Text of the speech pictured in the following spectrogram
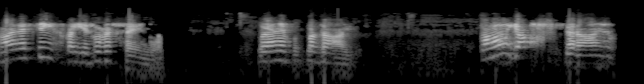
У мене сіська є дуже сильно. Я не попадаю. Ну, я стираю.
